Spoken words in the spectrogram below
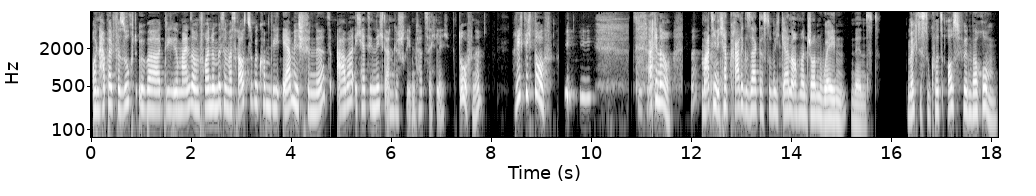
Und habe halt versucht, über die gemeinsamen Freunde ein bisschen was rauszubekommen, wie er mich findet. Aber ich hätte ihn nicht angeschrieben, tatsächlich. Doof, ne? Richtig doof. Ach genau. Ne? Martin, ich habe gerade gesagt, dass du mich gerne auch mal John Wayne nennst. Möchtest du kurz ausführen, warum?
